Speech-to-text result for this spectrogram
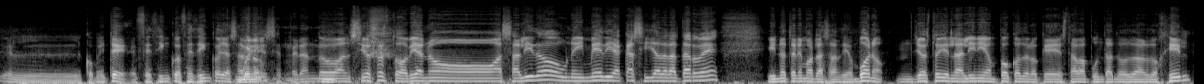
el comité F5 F5 ya sabéis Bueno, esperando mm. ansiosos todavía no ha salido una y media casi ya de la tarde y no tenemos la sanción bueno yo estoy en la línea un poco de lo que estaba apuntando Eduardo Gil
